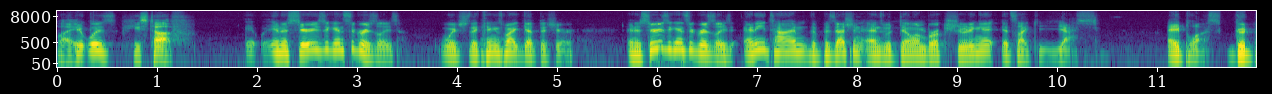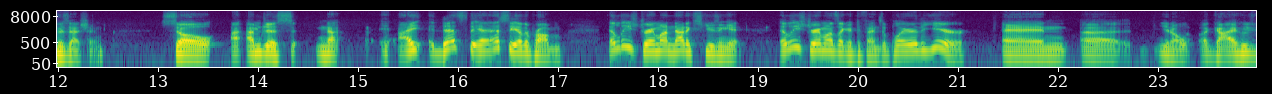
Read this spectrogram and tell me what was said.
Like It was he's tough. it- in a series against the Grizzlies, which the Kings might get this year. In a series against the Grizzlies, anytime the possession ends with Dillon Brooks shooting it, it's like yes, a plus, good possession. So I, I'm just not. I that's the that's the other problem. At least Draymond, not excusing it. At least Draymond's like a defensive player of the year, and uh, you know, a guy who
